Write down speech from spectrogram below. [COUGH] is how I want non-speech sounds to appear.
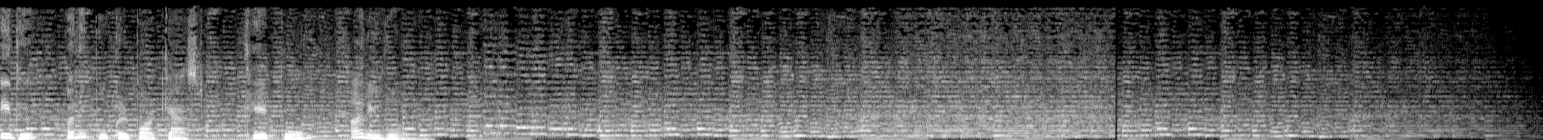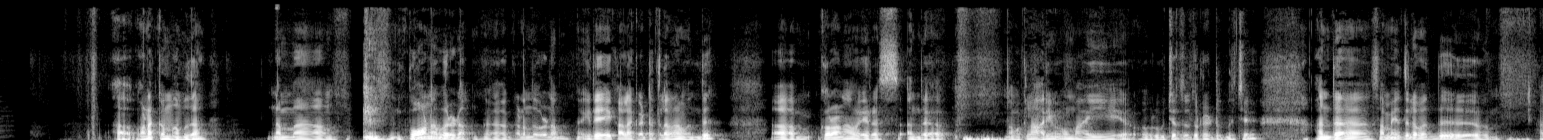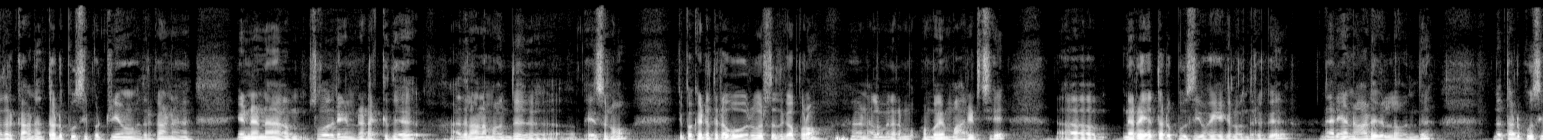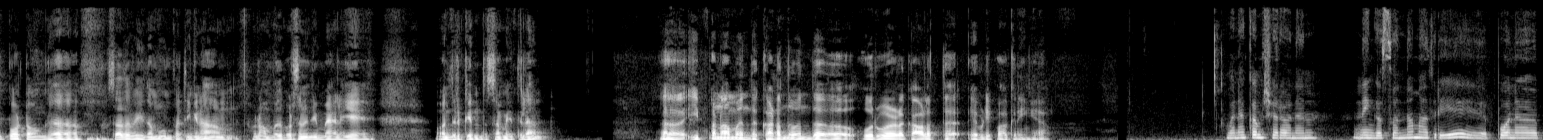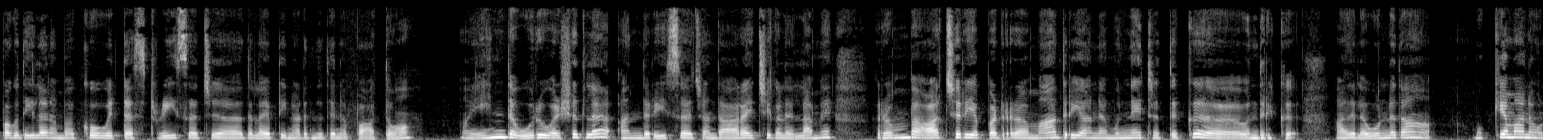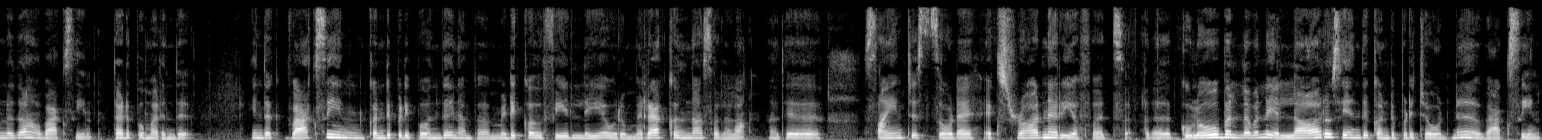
இது பனிப்பூக்கள் பாட்காஸ்ட். கேட்போம் அறிவோம். வணக்கம் அமுதா. நம்ம போன வருடம் கடந்த வருடம் இதே காலகட்டத்தில் தான் வந்து கொரோனா வைரஸ் அந்த நமக்கெல்லாம் அறிமுகமாகி ஒரு உச்சத்தை தொட்டுட்டு இருந்துச்சு. அந்த சமயத்தில் வந்து அதற்கான தடுப்பூசி பற்றியும் அதற்கான என்னென்ன சோதனைகள் நடக்குது அதெல்லாம் நம்ம வந்து பேசணும். இப்போ கிட்டத்தட்ட ஒரு வருஷத்துக்கு அப்புறம் நிலைமை ரொம்ப ரொம்பவே மாறிடுச்சு. நிறைய தடுப்பூசி வகைகள் வந்திருக்கு. நிறையா நாடுகளில் வந்து இந்த தடுப்பூசி போட்டவங்க சதவீதமும் பார்த்திங்கன்னா ஒரு ஐம்பது பர்சன்டேஜ் மேலேயே வந்திருக்கு இந்த சமயத்தில். இப்போ நாம் இந்த கடந்து வந்த ஒரு வருட காலத்தை எப்படி பார்க்குறீங்க வணக்கம் சரவணன். நீங்கள் சொன்ன மாதிரியே போன பகுதியில் நம்ம கோவிட் டெஸ்ட் ரீசர்ச் அதெல்லாம் எப்படி நடந்ததுன்னு பார்த்தோம். இந்த ஒரு வருஷத்தில் அந்த ரீசர்ச் அந்த ஆராய்ச்சிகள் எல்லாமே ரொம்ப ஆச்சரியப்படுற மாதிரியான முன்னேற்றத்துக்கு வந்திருக்கு. அதில் ஒன்று தான் முக்கியமான ஒன்று தான் வேக்சின் தடுப்பு மருந்து. இந்த வேக்சின் கண்டுபிடிப்பு வந்து நம்ம மெடிக்கல் ஃபீல்ட்லேயே ஒரு மிராக்கல் தான் சொல்லலாம். அது சயின்டிஸ்டோட எக்ஸ்ட்ராடினரி எஃபர்ட்ஸ் அதாவது குளோபல் லெவலில் எல்லாரும் சேர்ந்து கண்டுபிடிச்ச ஒன்று வேக்சின்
